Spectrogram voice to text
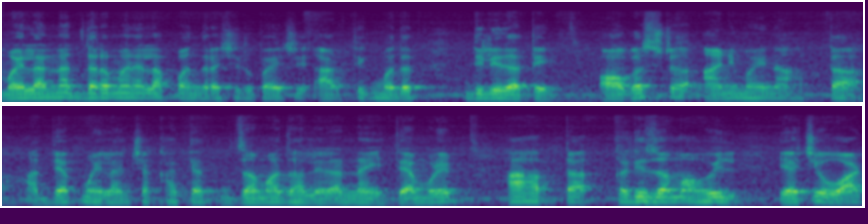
महिलांना दर महिन्याला पंधराशे रुपयाची आर्थिक मदत दिली जाते. ऑगस्ट आणि महिना हप्ता अद्याप महिलांच्या खात्यात जमा झालेला नाही. त्यामुळे हा हप्ता कधी जमा होईल याची वाट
